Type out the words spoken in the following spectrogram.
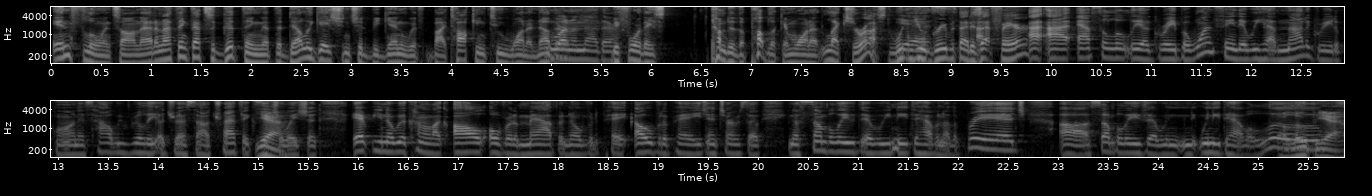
influence on that, and I think that's a good thing. That the delegation should begin with by talking to one another, One another. before they come to the public and want to lecture us. Wouldn't you agree with that? Is that fair? I, I absolutely agree. But one thing that we have not agreed upon is how we really address our traffic Yeah. situation. If, you know, we're kind of like all over the map and over the page, over the page in terms of, you know, some believe that we need to have another bridge. Uh, some believe that we we need to have a loop. a loop, yeah.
